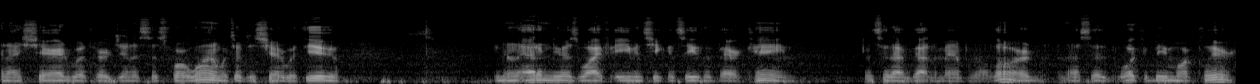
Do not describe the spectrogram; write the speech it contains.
And I shared with her Genesis 4.1, which I just shared with you. You know, Adam knew his wife Eve, and she conceived and bare Cain, and said, I've gotten a man from the Lord. And I said, what could be more clear?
